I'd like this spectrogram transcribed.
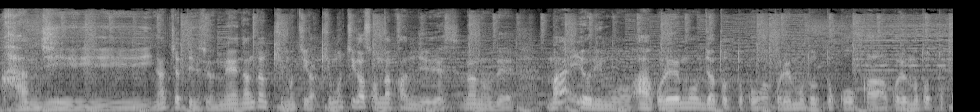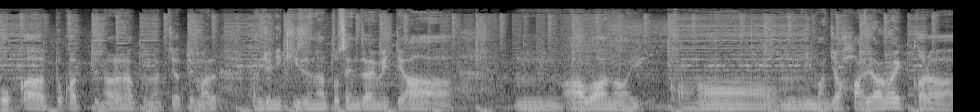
感じになっちゃってるんですよね。なんとなく気持ちが気持ちがそんな感じです。なので前よりもあこれもじゃあ取っとこうかこれも取っとこうかこれも取っとこうかとかってならなくなっちゃってまあ単純に絆と洗剤見てああうん合わない。かな、うん、今じゃあ入らないから、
